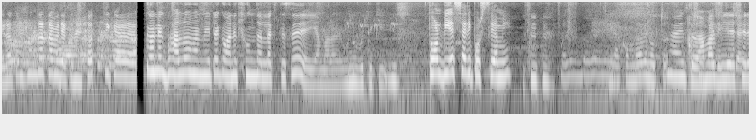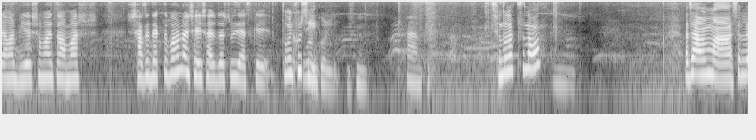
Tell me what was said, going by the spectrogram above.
এরকম সুন্দর তো আমি দেখতেছি সত্যিকার অনেক ভালো আমার মেয়েটাকে অনেক সুন্দর লাগতেছে এই আমার অনুভূতি কি? তোমার বিয়ের শাড়ি পরছি আমি। এরকম নতুন এই তো আমার বিয়ের শাড়ি আমার বিয়ের সময় তো আমার সাজে দেখতে পাও না সেই সাজটা তুই আজকে তুমি খুশি? করলি। হ্যাঁ আমি খুশি। সুন্দর লাগছে না আচ্ছা আমার মা আসলে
